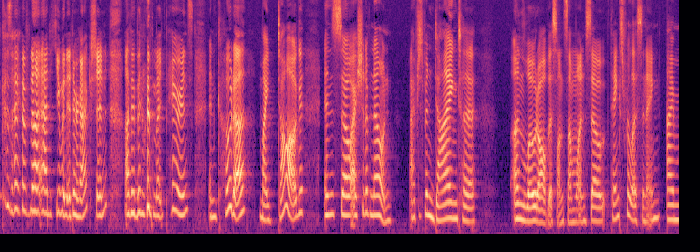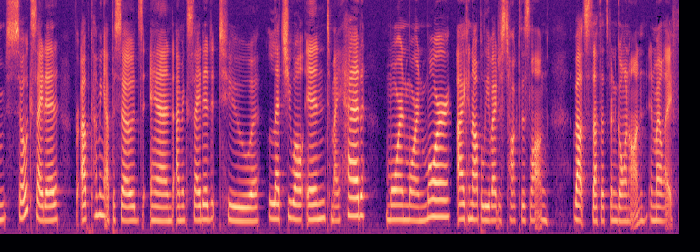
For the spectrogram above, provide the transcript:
because I have not had human interaction other than with my parents and Coda, my dog. And so I should have known. I've just been dying to unload all this on someone. So thanks for listening. I'm so excited for upcoming episodes and I'm excited to let you all into my head more and more and more. I cannot believe I just talked this long about stuff that's been going on in my life.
